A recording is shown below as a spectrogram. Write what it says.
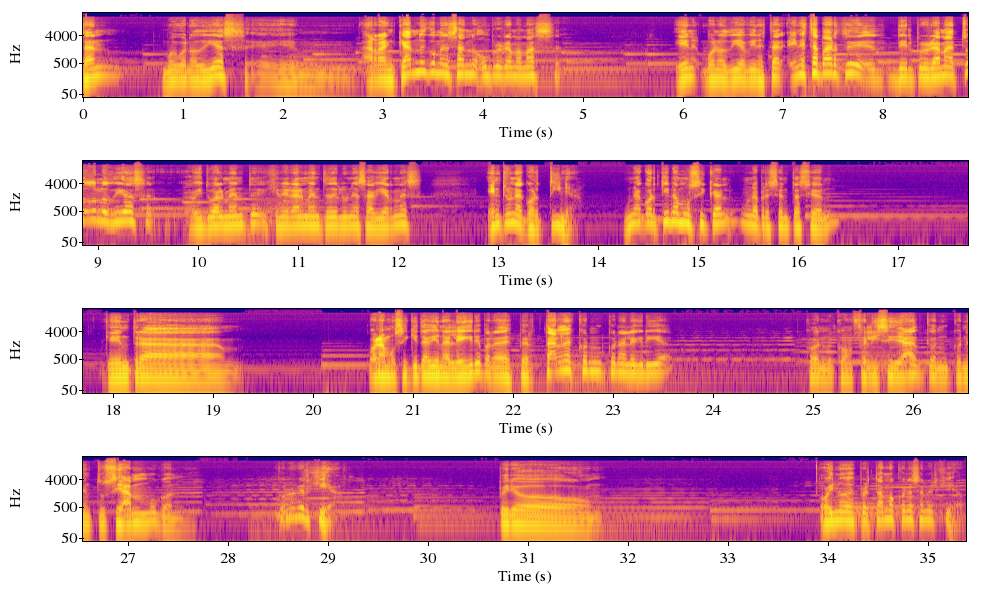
Están? Muy buenos días. Eh, arrancando y comenzando un programa más en Buenos Días Bienestar. En esta parte del programa, todos los días, habitualmente, generalmente de lunes a viernes, entra una cortina. Una cortina musical, una presentación, que entra con una musiquita bien alegre para despertarlas con, alegría, con, felicidad, con, entusiasmo, con energía. Pero hoy nos despertamos con esa energía.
